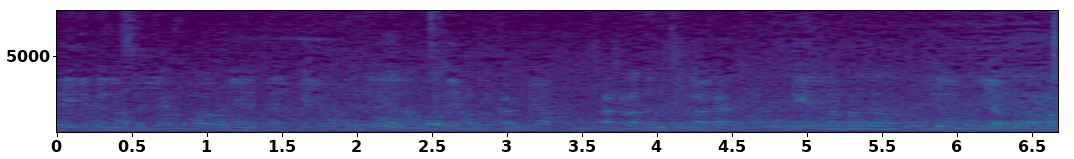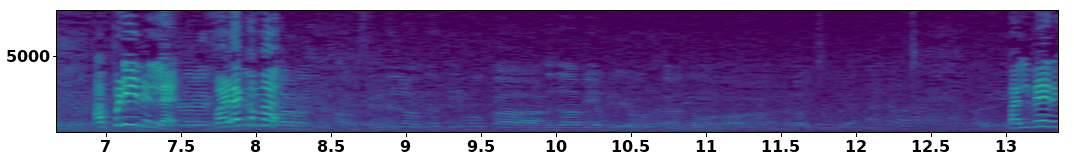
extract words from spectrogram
நீதிபதி செந்தில்குமாருடைய தீர்ப்பையும் வந்து உச்சநீதிமன்றம் கடுமையா கண்டனம் தெரிவிச்சிருக்காங்க நீதிமன்றத்தை வந்து கேள்விக்குறியாக்குறாங்க அப்படின்னு இல்ல வழக்கமா செந்தில் வந்து திமுக அனுதாபி அப்படின்ற ஒரு கருத்தும் நில வச்சிருக்காங்க பல்வேறு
